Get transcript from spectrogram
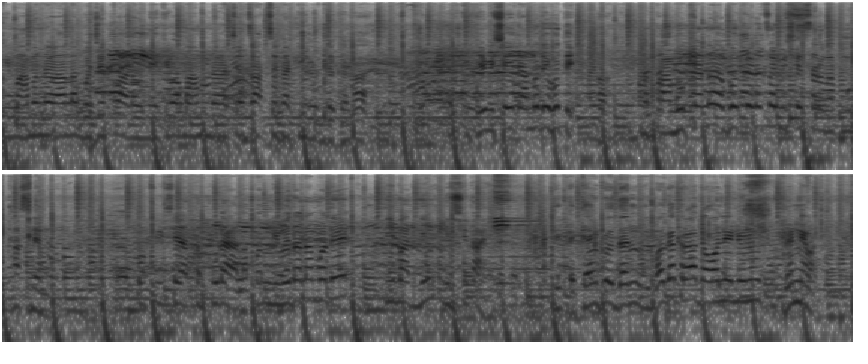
की महामंडळाला बजेट वाढवणे किंवा महामंडळाच्या जाचकाठी रद्द करणे. हां. हे विषय त्यामध्ये होते. पण प्रामुख्यानं अबकडचा विषय सर्वात मोठा असल्यामुळे. तो विषय आता पुढे आला. पण निवेदनामध्ये ती मागणी निश्चित आहे. ठीक आहे. थँक्यू धन बघत राहा ऑल इंडिया न्यूज धन्यवाद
